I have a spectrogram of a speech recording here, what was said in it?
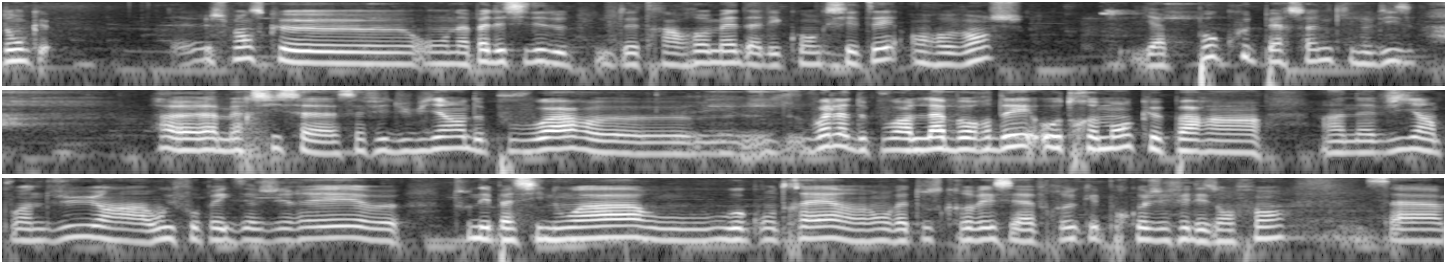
Donc je pense que on n'a pas décidé d'être un remède à l'éco-anxiété. En revanche, il y a beaucoup de personnes qui nous disent ah merci, ça, fait du bien de pouvoir, euh, voilà, de pouvoir l'aborder autrement que par un, avis, un point de vue, où il faut pas exagérer, euh, tout n'est pas si noir, ou, au contraire, on va tous crever, c'est affreux, pourquoi j'ai fait des enfants? Ça,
